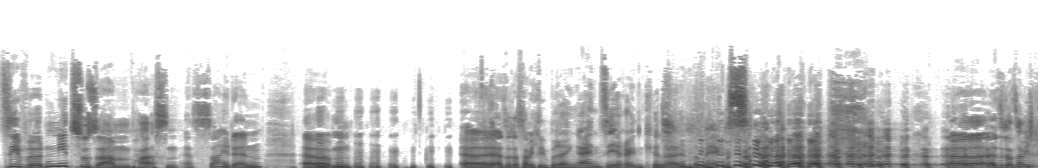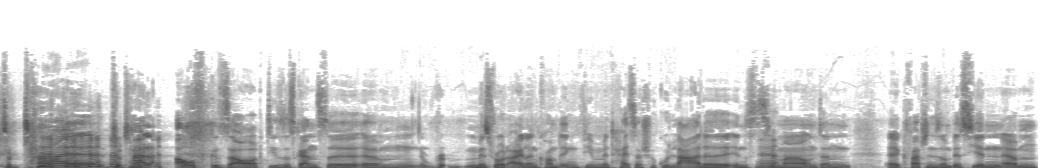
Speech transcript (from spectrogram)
Sie würden nie zusammenpassen. Es sei denn, ähm, äh, also das habe ich Wir bringen einen Serienkiller in the Mix. äh, also das habe ich total, total aufgesaugt, dieses ganze ähm, Miss Rhode Island kommt irgendwie mit heißer Schokolade ins Ja. Zimmer und dann äh, quatschen sie so ein bisschen. Ähm,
